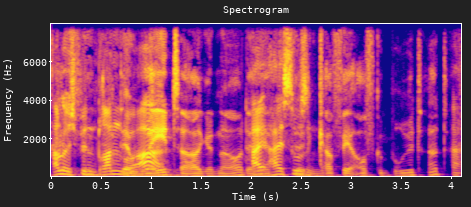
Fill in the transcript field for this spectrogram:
hallo, ich bin Brandenburg. Der Ah. Waiter, genau, der Hi- hi, den. Kaffee aufgebrüht hat. Ah.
